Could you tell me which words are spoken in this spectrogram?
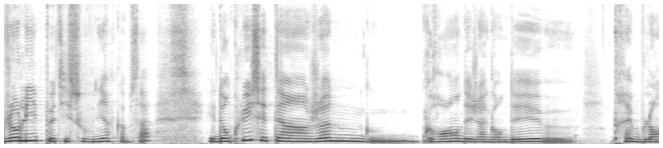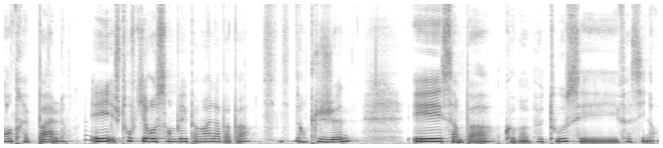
jolis petits souvenirs comme ça. Et donc, lui, c'était un jeune grand, dégingandé, euh, très blanc, très pâle. Et je trouve qu'il ressemblait pas mal à papa, en plus jeune. Et sympa, comme un peu tous, et fascinant.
